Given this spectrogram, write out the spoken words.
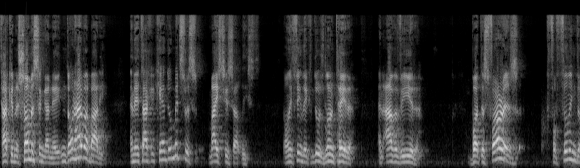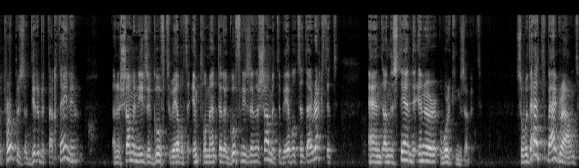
Taka neshamas and Gan don't have a body. And they taka can't do mitzvahs, maisis at least. The only thing they can do is learn Torah and Ava But as far as fulfilling the purpose of Dira B'Tachtenim, a neshama needs a goof to be able to implement it. A goof needs a neshama to be able to direct it and understand the inner workings of it. So, with that background,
